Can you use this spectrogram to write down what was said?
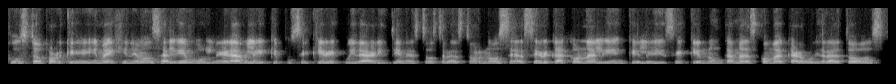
justo porque imaginemos a alguien vulnerable que pues se quiere cuidar y tiene estos trastornos, se acerca con alguien que le dice que nunca más coma carbohidratos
